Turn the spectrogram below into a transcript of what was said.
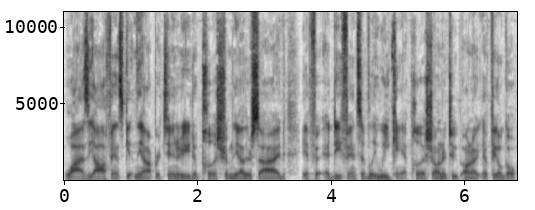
why is the offense getting the opportunity to push from the other side if uh, defensively we can't push on a two, on a field goal?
